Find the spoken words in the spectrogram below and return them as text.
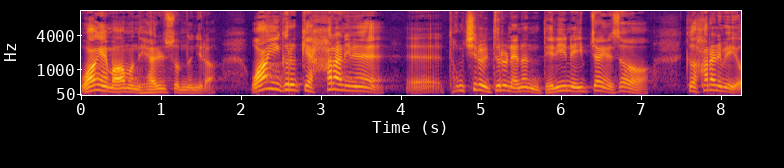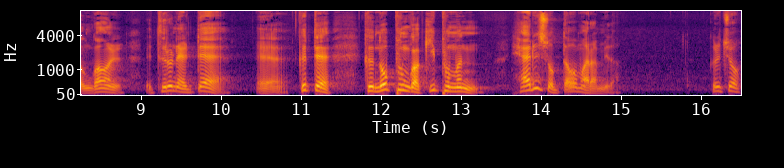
왕의 마음은 헤아릴 수 없느니라. 왕이 그렇게 하나님의 통치를 드러내는 대리인의 입장에서 그 하나님의 영광을 드러낼 때 그때 그 높음과 깊음은 헤아릴 수 없다고 말합니다. 그렇죠.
